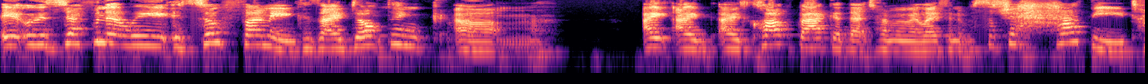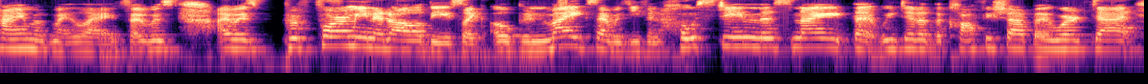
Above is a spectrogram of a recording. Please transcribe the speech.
it was definitely, it's so funny because I don't think, um, I, I, I clock back at that time of my life and it was such a happy time of my life. I was I was performing at all these like open mics. I was even hosting this night that we did at the coffee shop I worked at.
